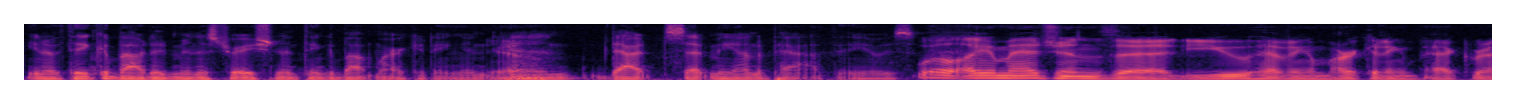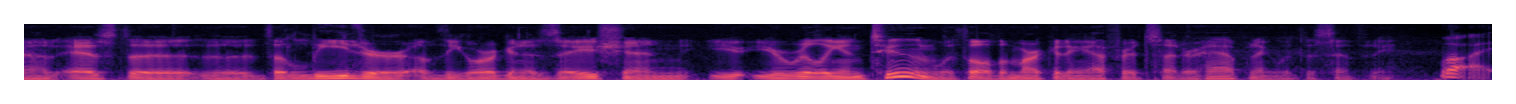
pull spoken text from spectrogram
you know, think about administration and think about marketing." And, Yeah. and that set me on a path. It was Well, I imagine that you having a marketing background as the, the, the leader of the organization, you, you're really in tune with all the marketing efforts that are happening with the symphony. well, I,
